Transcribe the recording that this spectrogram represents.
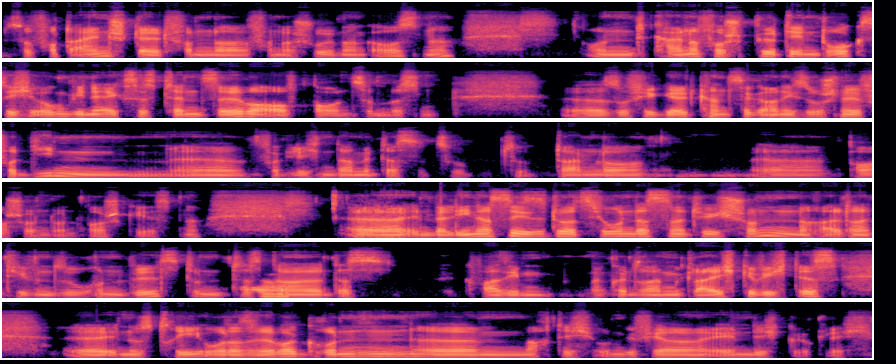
sofort einstellt von der, von der Schulbank aus. Ne? Und keiner verspürt den Druck, sich irgendwie eine Existenz selber aufbauen zu müssen. Äh, so viel Geld kannst du gar nicht so schnell verdienen, äh, verglichen damit, dass du zu, zu Daimler, äh, Porsche und, und Bosch gehst. Ne? Äh, in Berlin hast du die Situation, dass du natürlich schon nach Alternativen suchen willst und dass ja. da das quasi, man könnte sagen, im Gleichgewicht ist, äh, Industrie oder selber gründen, äh, macht dich ungefähr ähnlich glücklich.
